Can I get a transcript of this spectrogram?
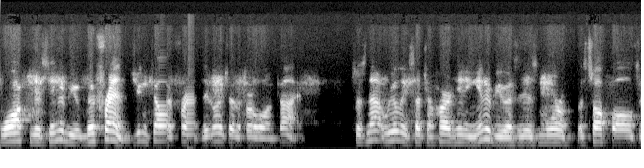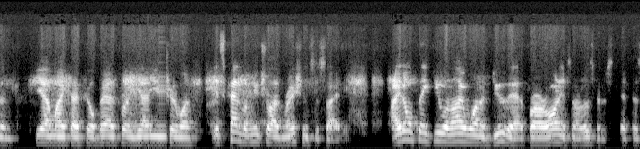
walk this interview. They're friends. You can tell they're friends. They've known each other for a long time. So it's not really such a hard hitting interview as it is more of a softballs and yeah, Mike, I feel bad for you. Yeah, you should have won. It's kind of a mutual admiration society. I don't think you and I want to do that for our audience and our listeners at this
